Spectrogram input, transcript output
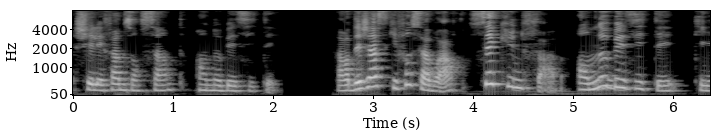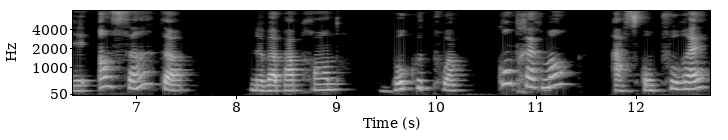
chez les femmes enceintes en obésité. Alors déjà, ce qu'il faut savoir, c'est qu'une femme en obésité qui est enceinte ne va pas prendre beaucoup de poids, contrairement à ce qu'on pourrait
